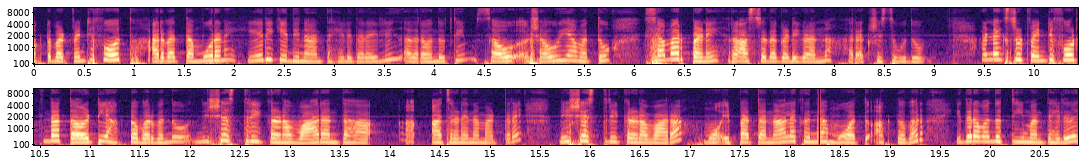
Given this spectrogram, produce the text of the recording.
ಅಕ್ಟೋಬರ್ ಟ್ವೆಂಟಿ ಫೋರ್ತ್ ಅರವತ್ತ ಮೂರನೇ ಏರಿಕೆ ದಿನ ಅಂತ ಹೇಳಿದರೆ ಇಲ್ಲಿ ಅದರ ಒಂದು ಥೀಮ್ ಸೌ, ಶೌರ್ಯ ಮತ್ತು ಸಮರ್ಪಣೆ ರಾಷ್ಟ್ರದ ಗಡಿಗಳನ್ನು ರಕ್ಷಿಸುವುದು. ಆ್ಯಂಡ್ ನೆಕ್ಸ್ಟು ಟ್ವೆಂಟಿ ಫೋರ್ತಿಂದ ತರ್ಟಿ ಅಕ್ಟೋಬರ್ ಬಂದು ನಿಶಸ್ತ್ರೀಕರಣ ವಾರ ಅಂತಹ ಆಚರಣೆಯನ್ನು ಮಾಡ್ತಾರೆ. ನಿಶಸ್ತ್ರೀಕರಣ ವಾರ ಮೂ ಇಪ್ಪತ್ತ ನಾಲ್ಕರಿಂದ ಮೂವತ್ತು ಅಕ್ಟೋಬರ್ ಇದರ ಒಂದು ಥೀಮ್ ಅಂತ ಹೇಳಿದರೆ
